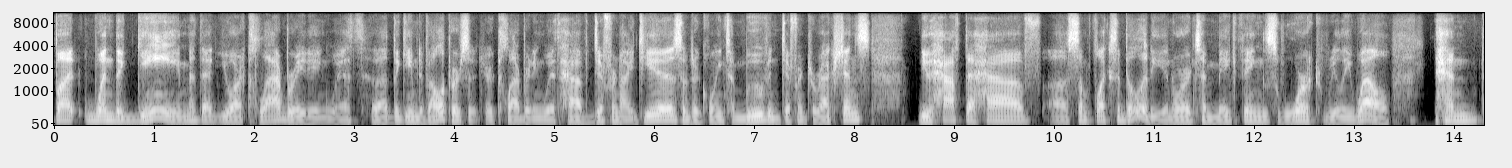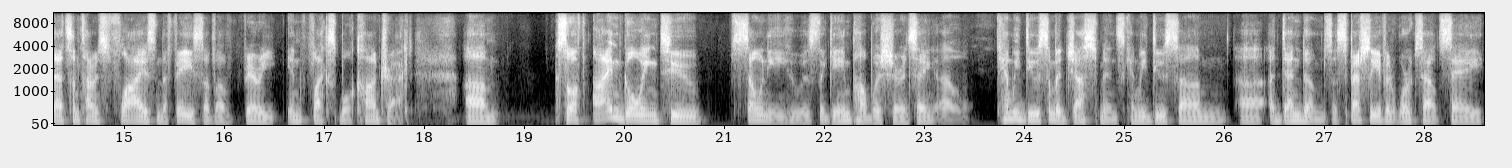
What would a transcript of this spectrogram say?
but when the game that you are collaborating with, uh, the game developers that you're collaborating with have different ideas and they're going to move in different directions, you have to have uh, some flexibility in order to make things work really well. And that sometimes flies in the face of a very inflexible contract. Um, so if I'm going to Sony, who is the game publisher, and saying, oh, can we do some adjustments? Can we do some uh, addendums, especially if it works out, say,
